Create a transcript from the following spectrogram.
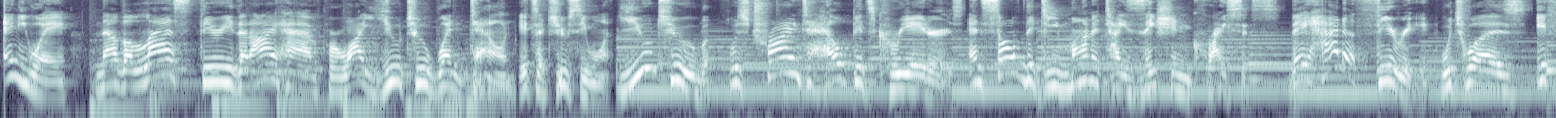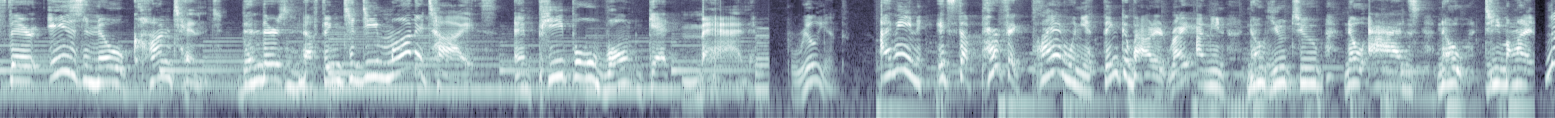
Anyway, now the last theory that I have for why YouTube went down, it's a juicy one. YouTube was trying to help its creators and solve the demonetization crisis. They had a theory, which was if there is no content, then there's nothing to demonetize and people won't get mad. Brilliant. I mean, it's the perfect plan when you think about it, right? I mean, no YouTube, no ads, no demonet. No!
